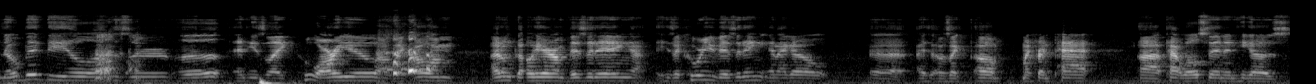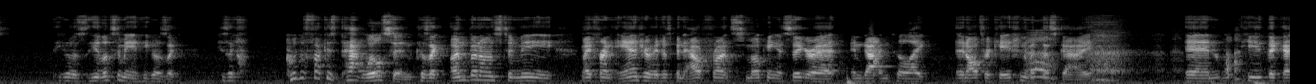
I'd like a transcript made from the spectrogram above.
no, big deal, officer. Uh, and he's like, Who are you? I was like, Oh I'm I don't go here. I'm visiting. He's like, "Who are you visiting?" And I go, uh, I, I was like, "Um, my friend Pat, uh, Pat Wilson." And he goes, he goes, he looks at me and he goes like, he's like, "Who the fuck is Pat Wilson?" Because like, unbeknownst to me, my friend Andrew had just been out front smoking a cigarette and got into like an altercation with this guy. And he, the guy,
